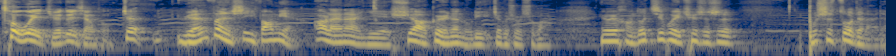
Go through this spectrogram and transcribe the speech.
臭味绝对相同。这缘分是一方面，二来呢也需要个人的努力。这个说实话，因为很多机会确实是不是坐着来的，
